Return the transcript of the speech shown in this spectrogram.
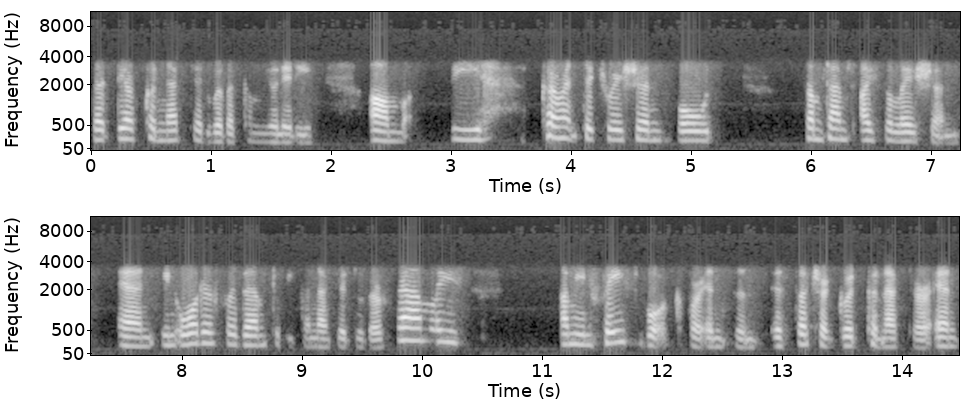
that they're connected with a community. Um, the current situation bodes sometimes isolation. And in order for them to be connected to their families, I mean, Facebook, for instance, is such a good connector. And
